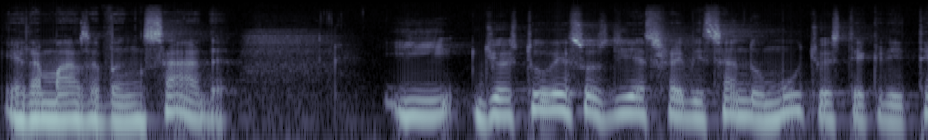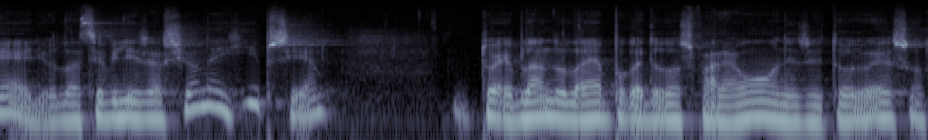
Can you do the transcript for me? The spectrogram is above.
era más avanzada. Y yo estuve esos días revisando mucho este criterio. La civilización egipcia, estoy hablando de la época de los faraones y todo eso,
